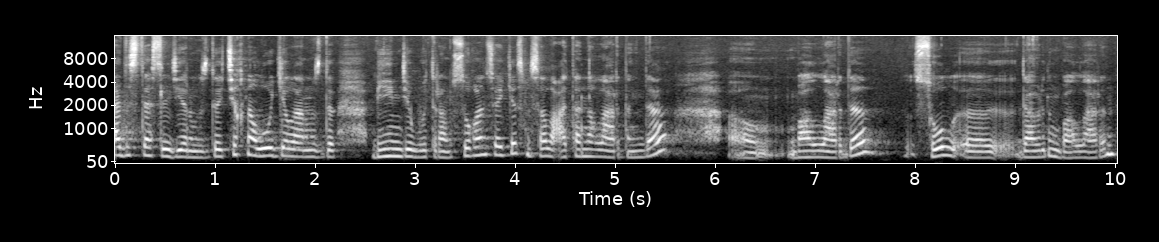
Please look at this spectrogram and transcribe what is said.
әдіс тәсілдерімізді технологияларымызды бейімдеп отырамыз. Соған сәйкес мысалы ата аналардың да балаларды сол дәуірдің балаларын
